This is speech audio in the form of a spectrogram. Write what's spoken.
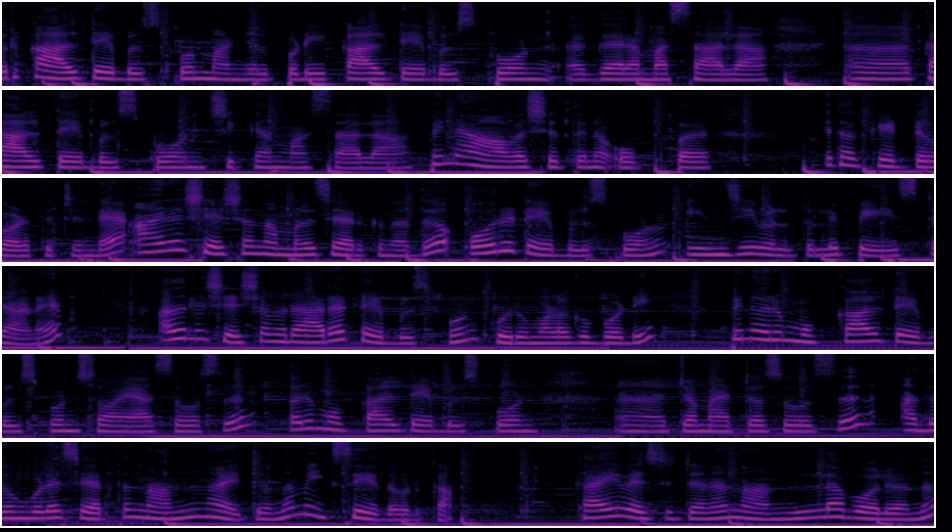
ഒരു കാൽ ടേബിൾ സ്പൂൺ മഞ്ഞൾപ്പൊടി കാൽ ടേബിൾ സ്പൂൺ ഗരം മസാല കാൽ ടേബിൾ സ്പൂൺ ചിക്കൻ മസാല പിന്നെ ആവശ്യത്തിന് ഉപ്പ് ഇതൊക്കെ ഇട്ട് കൊടുത്തിട്ടുണ്ട്. അതിനുശേഷം നമ്മൾ ചേർക്കുന്നത് ഒരു ടേബിൾ സ്പൂൺ ഇഞ്ചി വെളുത്തുള്ളി പേസ്റ്റാണ് അതിനുശേഷം ഒരു അര ടേബിൾ സ്പൂൺ കുരുമുളക് പൊടി പിന്നെ ഒരു മുക്കാൽ ടേബിൾ സ്പൂൺ സോയാ സോസ് ഒരു മുക്കാൽ ടേബിൾ സ്പൂൺ ടൊമാറ്റോ സോസ് അതും കൂടെ ചേർത്ത് നന്നായിട്ടൊന്ന് മിക്സ് ചെയ്ത് കൊടുക്കാം. കൈ വെച്ചിട്ട് തന്നെ നല്ല പോലെ ഒന്ന്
